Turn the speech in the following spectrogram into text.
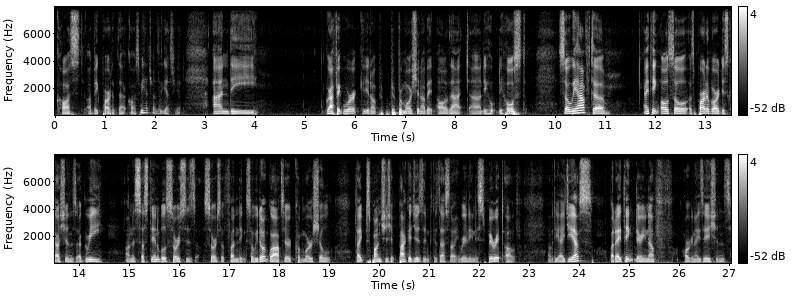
cost, a big part of that cost. We had translation, yes, we had, and the graphic work, you know, pr promotion of it, all of that, uh, the ho the host. So we have to, I think, also as part of our discussions, agree on a sustainable sources source of funding. So we don't go after commercial type sponsorship packages and because that's not really in the spirit of of the IGFs. But I think there are enough organizations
